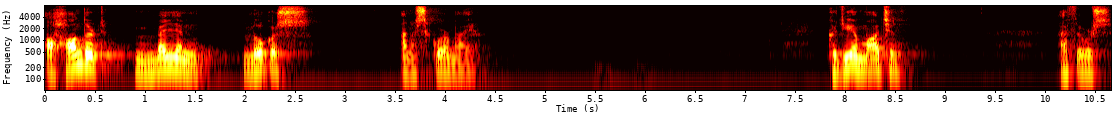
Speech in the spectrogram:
a hundred million locusts in a square mile. Could you imagine if there was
